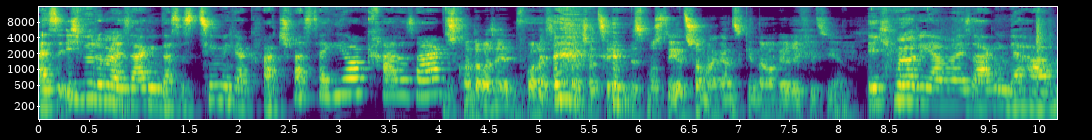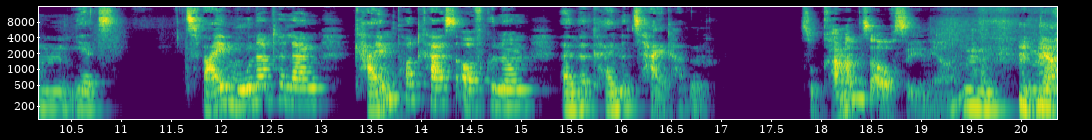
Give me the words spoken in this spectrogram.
Also ich würde mal sagen, das ist ziemlicher Quatsch, was der Georg gerade sagt. Das kommt aber selten vor, dass ich Quatsch erzähle. Das musst du jetzt schon mal ganz genau verifizieren. Ich würde ja mal sagen, wir haben jetzt zwei Monate lang keinen Podcast aufgenommen, weil wir keine Zeit hatten. So kann man es auch sehen, ja. Mhm. Ja.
